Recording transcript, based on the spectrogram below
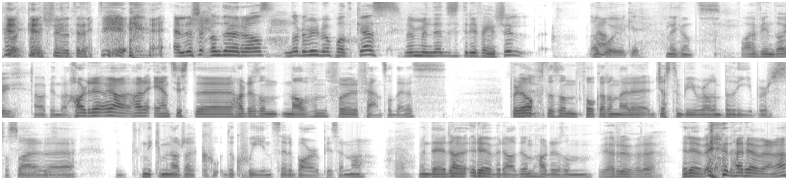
klokken 20.30. Eller så kan du høre oss når du vil på podkast, med mindre du sitter i fengsel. Da Ja. går jo ikke. Ikke sant? Ha en fin dag. Ja, fin dag. Har dere, ja, har dere en siste Har dere sånn navn for fansa deres? For det er ofte sånn folk har sånn der Justin Bieber og Beliebers, Believers, og så er det Nicki Minaj The Queens eller Barbies eller noe. Ja. Men det er Røverradioen, har dere sånn Vi er røvere. Røver, Det er røverne?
